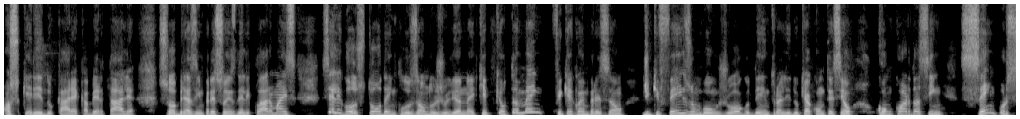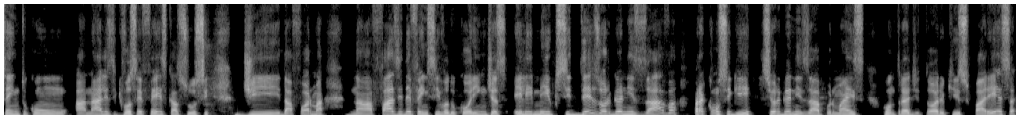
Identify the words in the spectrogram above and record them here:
nosso querido Careca Bertalha sobre as impressões dele, claro, mas se ele gostou da inclusão do Juliano na equipe, que eu também fiquei com a impressão de que fez um bom jogo dentro ali do que aconteceu. Concordo, assim, 100% com a análise que você fez, Cassucci, de da forma na fase defensiva do Corinthians, ele meio que se desorganizava para conseguir se organizar, por mais contraditório que isso pareça,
